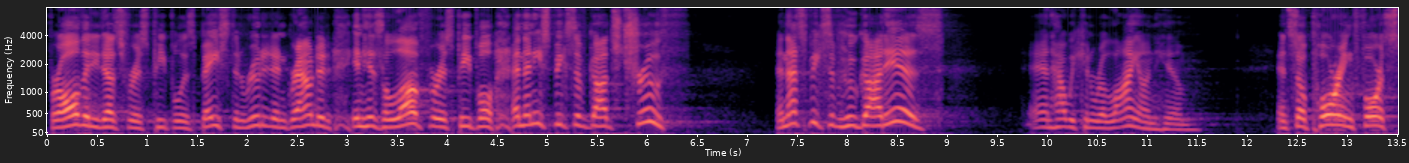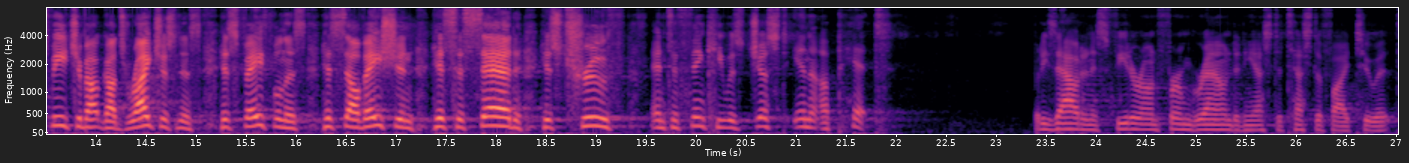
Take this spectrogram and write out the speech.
For all that he does for his people is based and rooted and grounded in his love for his people. And then he speaks of God's truth. And that speaks of who God is and how we can rely on Him. And so, pouring forth speech about God's righteousness, His faithfulness, His salvation, His hesed, His truth, and to think He was just in a pit. But He's out and His feet are on firm ground and He has to testify to it.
